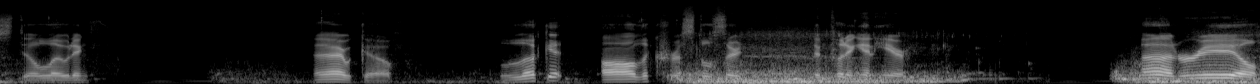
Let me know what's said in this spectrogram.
Still loading. There we go. Look at all the crystals they've been putting in here. Unreal.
